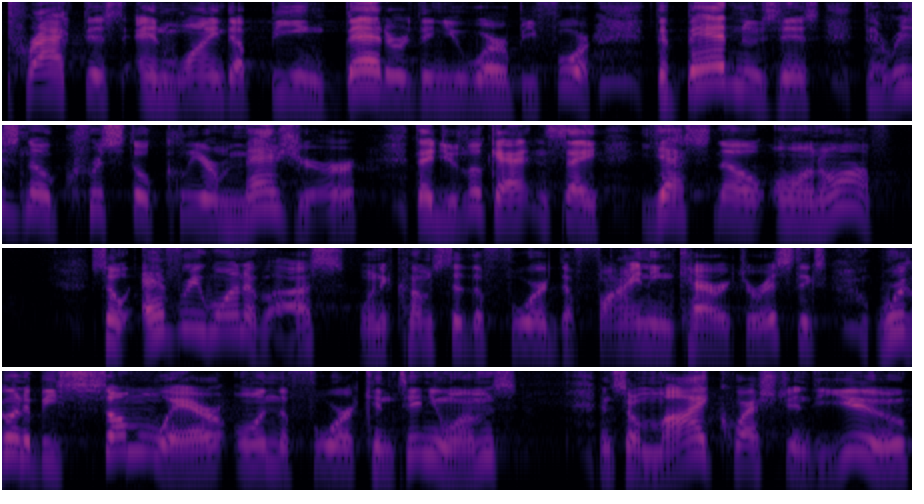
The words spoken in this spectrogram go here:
practice and wind up being better than you were before. The bad news is there is no crystal clear measure that you look at and say, yes, no, on, off. So, every one of us, when it comes to the four defining characteristics, we're going to be somewhere on the four continuums. And so, my question to you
